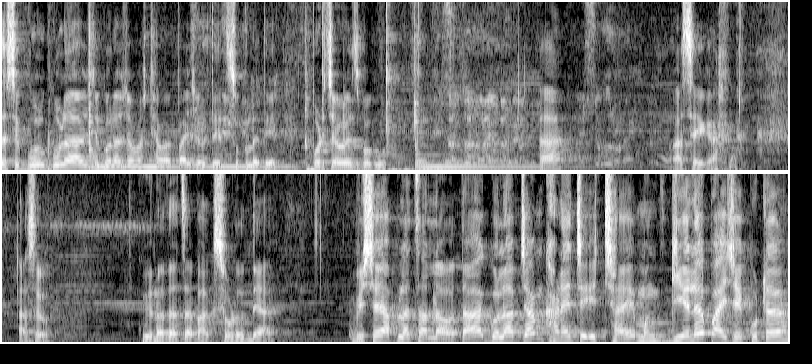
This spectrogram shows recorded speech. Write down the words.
तसे गुळ गुळाचे गुलाबजामच ठेवायला पाहिजे होते चुकलं ते. पुढच्या वेळेस बघू. हां? असं आहे का? असो हो. विनोदाचा भाग सोडून द्या. विषय आपला चालला होता गुलाबजाम खाण्याची इच्छा आहे मग गेलं पाहिजे कुठं?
